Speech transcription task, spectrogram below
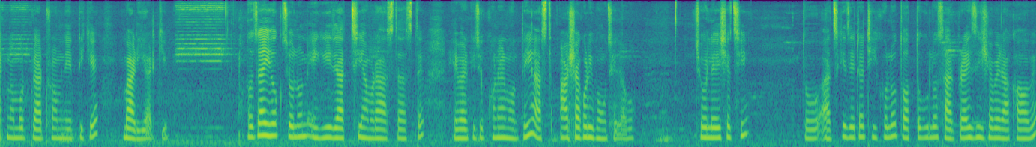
এক নম্বর প্ল্যাটফর্মের দিকে বাড়ি আর কি। তো যাই হোক, চলুন এগিয়ে যাচ্ছি আমরা আস্তে আস্তে। এবার কিছুক্ষণের মধ্যেই আশা করি পৌঁছে যাব। চলে এসেছি। তো আজকে যেটা ঠিক হলো, তত্ত্বগুলো সারপ্রাইজ হিসাবে রাখা হবে।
